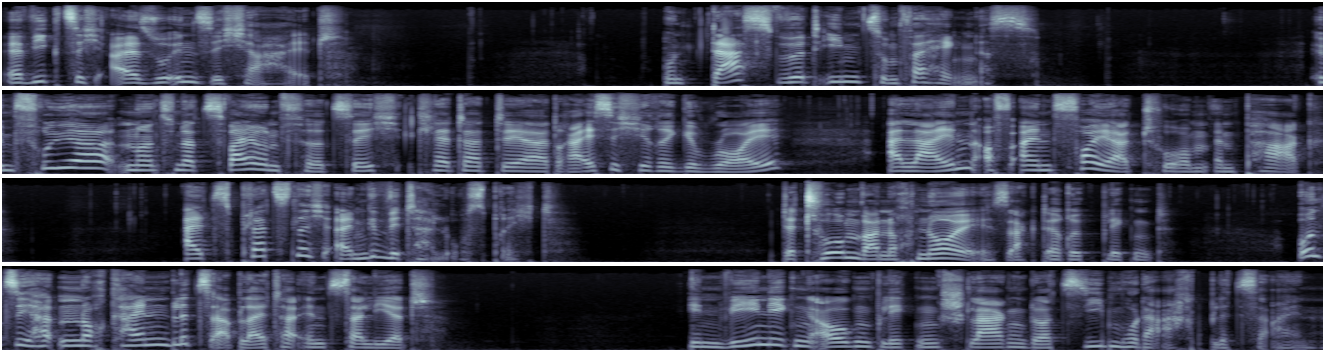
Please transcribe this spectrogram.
Er wiegt sich also in Sicherheit. Und das wird ihm zum Verhängnis. Im Frühjahr 1942 klettert der 30-jährige Roy allein auf einen Feuerturm im Park, als plötzlich ein Gewitter losbricht. Der Turm war noch neu, sagt er rückblickend, und sie hatten noch keinen Blitzableiter installiert. In wenigen Augenblicken schlagen dort sieben oder acht Blitze ein.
